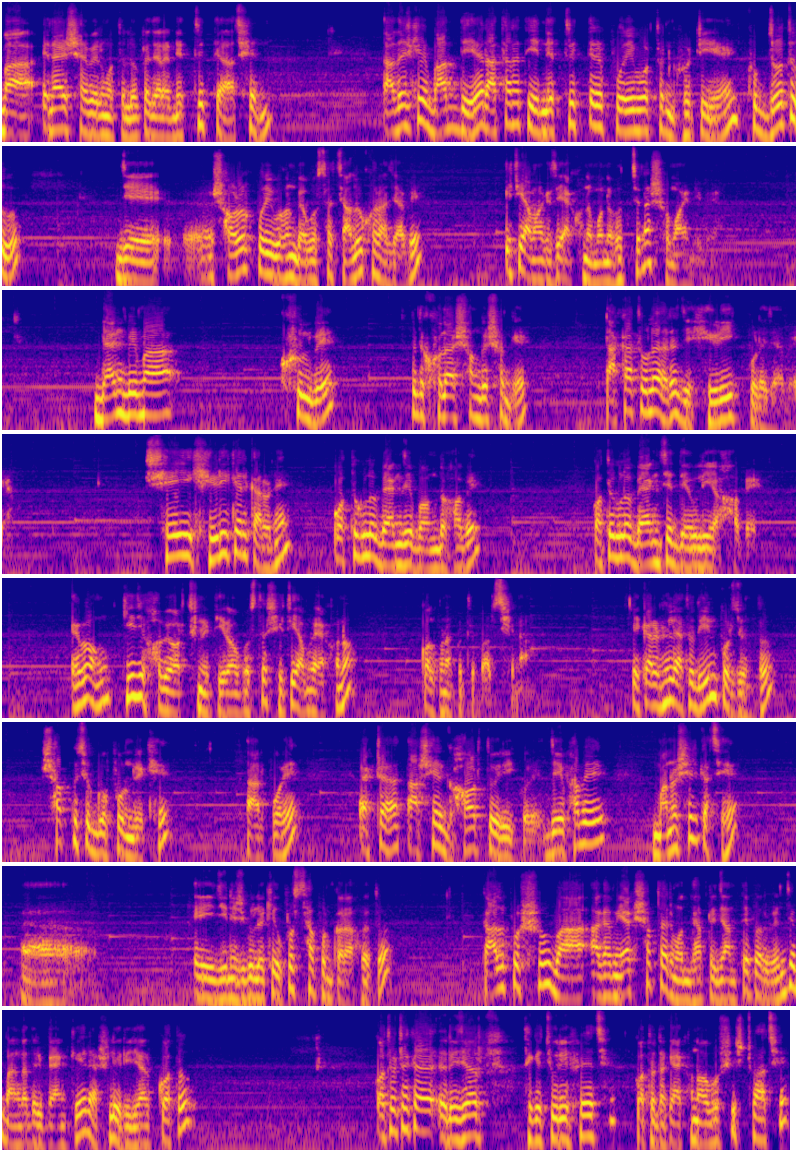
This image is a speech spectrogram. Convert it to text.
বা এনআই সাহেবের মতো লোকরা যারা নেতৃত্বে আছেন, তাদেরকে বাদ দিয়ে রাতারাতি নেতৃত্বের পরিবর্তন ঘটিয়ে খুব দ্রুত যে, সড়ক পরিবহন ব্যবস্থা চালু করা যাবে, এটি আমার কাছে এখনও মনে হচ্ছে না, সময় নেবে। ব্যাংক বিমা খুলবে কিন্তু খোলার সঙ্গে সঙ্গে টাকা তোলার যে হিড়িক পড়ে যাবে, সেই হিড়িকের কারণে কতগুলো ব্যাংক যে বন্ধ হবে, কতগুলো ব্যাংক যে দেউলিয়া হবে এবং কি যে হবে অর্থনীতির অবস্থা সেটি আমরা এখনও কল্পনা করতে পারছি না। এ কারণ হলে এতদিন পর্যন্ত সব কিছু গোপন রেখে তারপরে একটা তাসের ঘর তৈরি করে যেভাবে মানুষের কাছে এই জিনিসগুলোকে উপস্থাপন করা হতো। কাল পরশু বা আগামী এক সপ্তাহের মধ্যে আপনি জানতে পারবেন যে বাংলাদেশ ব্যাংকের আসলে রিজার্ভ কত। কত টাকা রিজার্ভ থেকে চুরি হয়েছে, কত টাকা এখন অবশিষ্ট আছে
